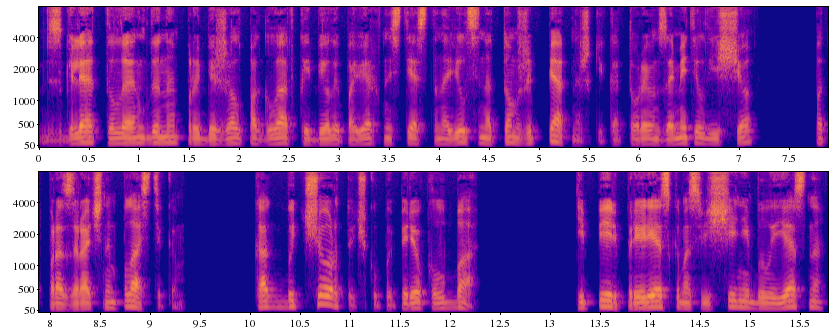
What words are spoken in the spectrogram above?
Взгляд Лэнгдона пробежал по гладкой белой поверхности и остановился на том же пятнышке, которое он заметил еще под прозрачным пластиком как бы черточку поперек лба. Теперь при резком освещении было ясно,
